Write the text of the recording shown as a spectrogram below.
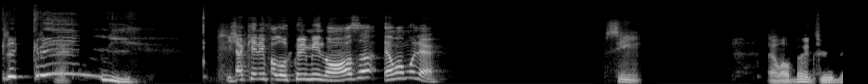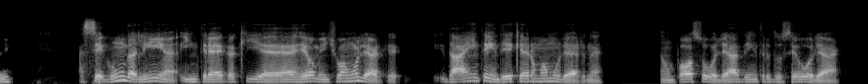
Cri- Crime! e já que ele falou criminosa, é uma mulher. Sim. É uma bandida, hein? A segunda linha entrega que é realmente uma mulher, que dá a entender que era uma mulher, né? Não posso olhar dentro do seu olhar.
